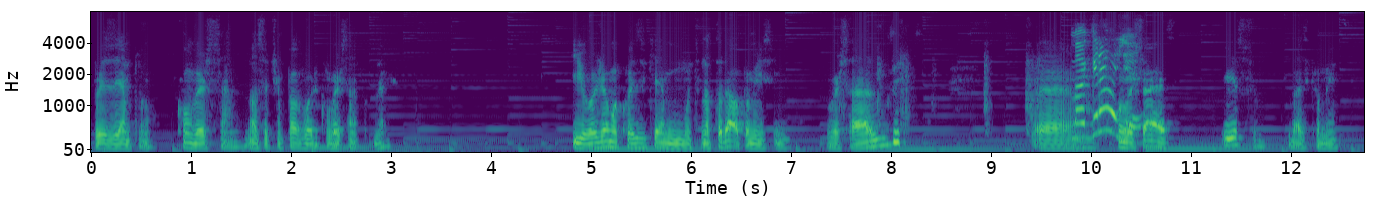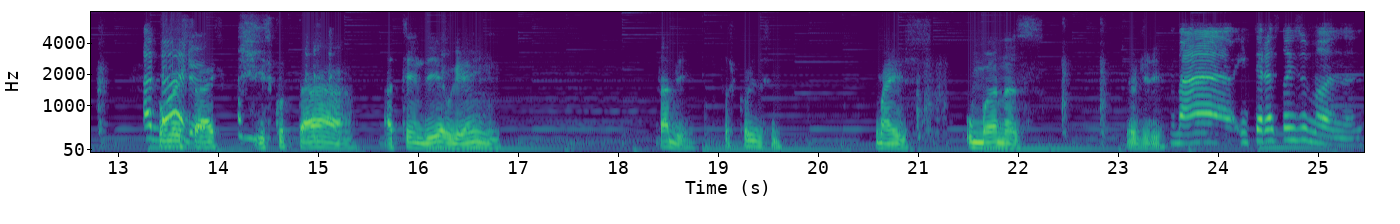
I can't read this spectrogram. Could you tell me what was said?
por exemplo, conversar. Nossa, eu tinha pavor de conversar na faculdade. E hoje é uma coisa que é muito natural para mim, assim. Conversar. É, uma gralha. Conversar. Isso, basicamente. Adoro. Conversar, escutar, atender alguém. Sabe? Essas coisas assim. Mais humanas, eu diria. Mas, interações humanas.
